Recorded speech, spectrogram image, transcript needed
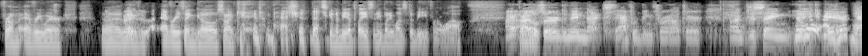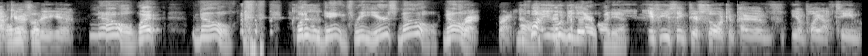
from everywhere. Uh, they've let everything go, so I can't imagine that's going to be a place anybody wants to be for a while. I, I also heard the name Matt Stafford being thrown out there. I'm just saying, yeah, could be I a heard cap that. Casualty. yeah, No, what? No. what have we gained? Three years? No, no. right, right. No. Well, it would be a the terrible idea. if you think they're still a competitive, you know, playoff team,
